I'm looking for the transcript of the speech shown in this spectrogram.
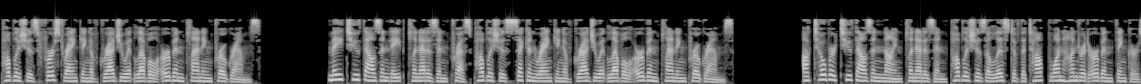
publishes first ranking of graduate-level urban planning programs. May 2008 Planetizen Press publishes second ranking of graduate-level urban planning programs. October 2009 Planetizen publishes a list of the top 100 urban thinkers,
